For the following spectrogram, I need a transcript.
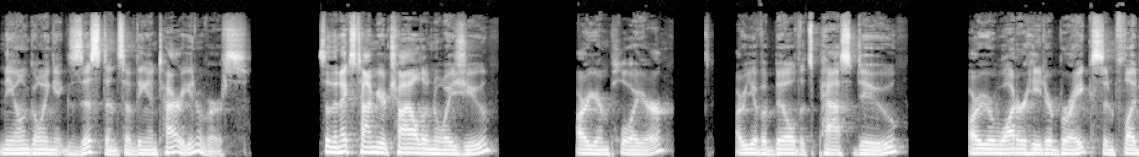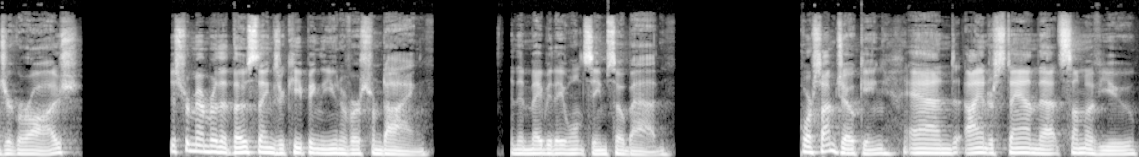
and the ongoing existence of the entire universe. So the next time your child annoys you, or your employer, or you have a bill that's past due, or your water heater breaks and floods your garage, just remember that those things are keeping the universe from dying. And then maybe they won't seem so bad. Course, I'm joking, and I understand that some of you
